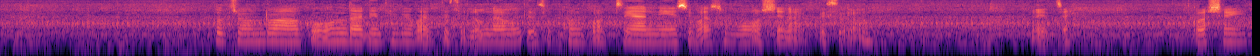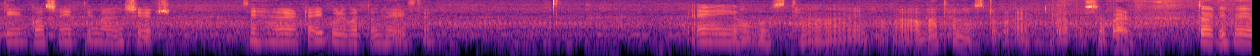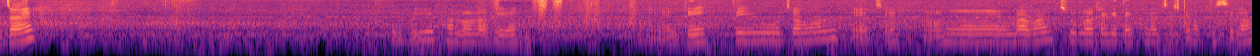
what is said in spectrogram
প্রচণ্ড আগুন দাঁড়িয়ে থেকে বাড়তেছিলাম না, আমি কিছুক্ষণ পর চেয়ার নিয়ে এসে পাশে বসে নাড়তেছিলাম। এই যে কষাইতে কষাইতে মাংসের চেহারাটাই পরিবর্তন হয়ে গেছে। এই অবস্থায় বাবা মাথা নষ্ট করা ব্যাপার তৈরি হয়ে যায়। খুবই ভালো লাগে। দেখতেও যেমন এই যে উম, বাবা চুলাটাকে দেখানোর চেষ্টা করতেছিলাম।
